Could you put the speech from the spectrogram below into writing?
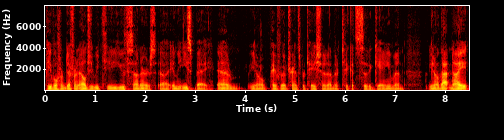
people from different LGBT youth centers uh, in the East Bay and you know pay for their transportation and their tickets to the game and you know that night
